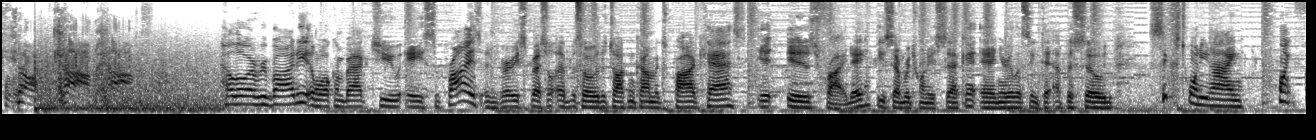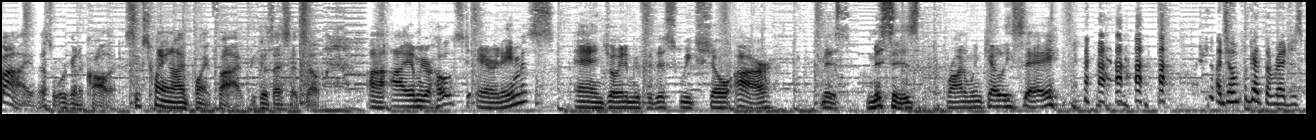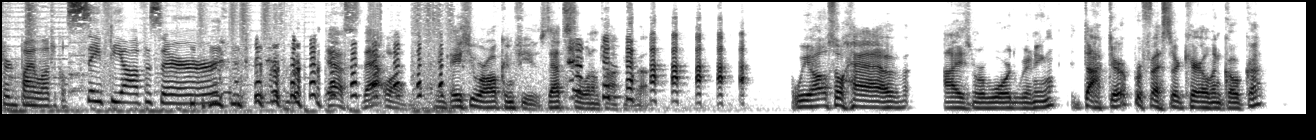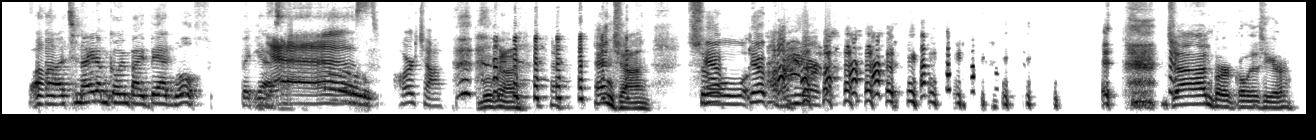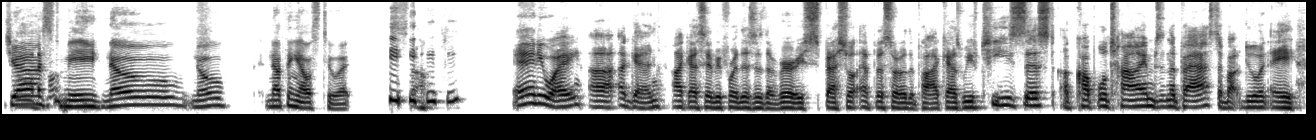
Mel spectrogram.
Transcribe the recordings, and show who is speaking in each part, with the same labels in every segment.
Speaker 1: Talking comic.
Speaker 2: Hello, everybody, and welcome back to a surprise and very special episode of the Talking Comics podcast. It is Friday, December 22nd, and you're listening to episode 629.5. That's what we're going to call it 629.5 because I said so. Uh, I am your host, Aaron Amos, and joining me for this week's show are Miss Mrs. Bronwyn Kelly Seigh,
Speaker 3: Uh, don't forget the registered biological safety officer.
Speaker 2: yes, that one, in case you were all confused. That's the one I'm talking about. We also have Eisner Award winning Dr. Professor Carolyn Cocca.
Speaker 4: Uh, tonight I'm going by Bad Wolf, but yes.
Speaker 3: yes,
Speaker 4: Oh.
Speaker 3: pork chop.
Speaker 2: Moving on. and John. So,
Speaker 5: Yep, yep, I'm here.
Speaker 2: John Burkle is here.
Speaker 5: Just me. No, no, nothing else to it.
Speaker 2: Anyway, uh, again, like I said before, this is a very special episode of the podcast. We've teased this a couple times in the past about doing a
